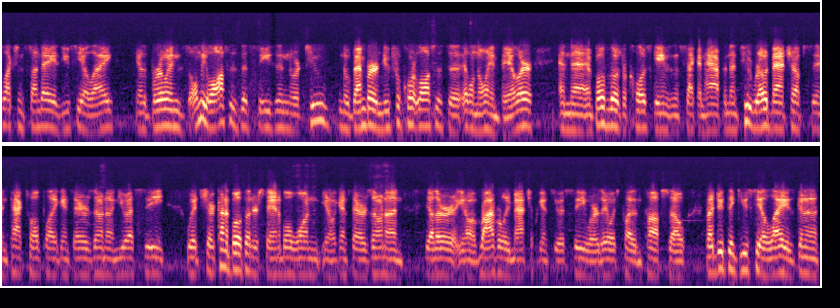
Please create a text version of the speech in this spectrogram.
Selection Sunday is UCLA. You know, the Bruins' only losses this season were two November neutral court losses to Illinois and Baylor, and then both of those were close games in the second half, and then two road matchups in Pac-12 play against Arizona and USC, which are kind of both understandable. One, you know, against Arizona, and the other, you know, rivalry matchup against USC where they always play them tough. So, but I do think UCLA is to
